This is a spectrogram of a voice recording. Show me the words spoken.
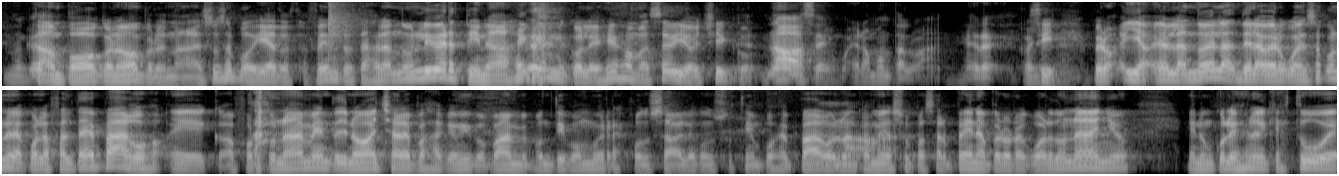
Nunca- Tampoco, no, pero nada, eso se podía. Tú estás, tú estás hablando de un libertinaje que en mi colegio jamás se vio, chico. No, sí, era Montalbán. Era, Sí, pero y hablando de la, de la vergüenza con la, con la falta de pagos, eh, afortunadamente yo no voy a echarle paja que mi papá me fue un tipo muy responsable con sus tiempos de pago, nunca me hizo pasar pena, pero recuerdo un año en un colegio en el que estuve,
